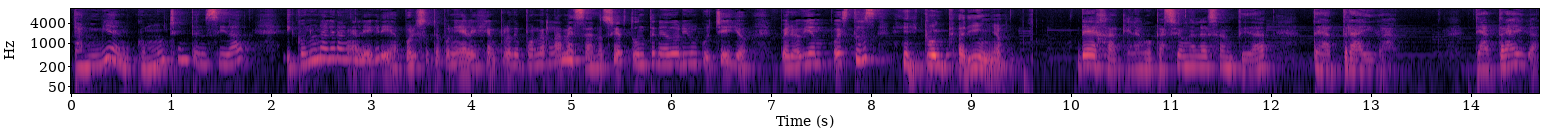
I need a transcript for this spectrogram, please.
también con mucha intensidad y con una gran alegría. Por eso te ponía el ejemplo de poner la mesa, ¿no es cierto? Un tenedor y un cuchillo, pero bien puestos y con cariño. Deja que la vocación a la santidad te atraiga, te atraiga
